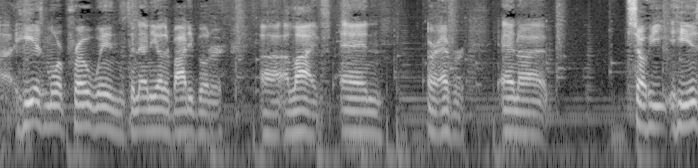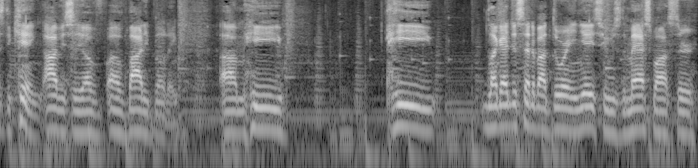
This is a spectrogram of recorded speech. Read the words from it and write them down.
uh, he has more pro wins than any other bodybuilder uh, alive and or ever. And uh, so he he is the king, obviously, of of bodybuilding. Um, he he, like I just said about Dorian Yates, who was the mass monster,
